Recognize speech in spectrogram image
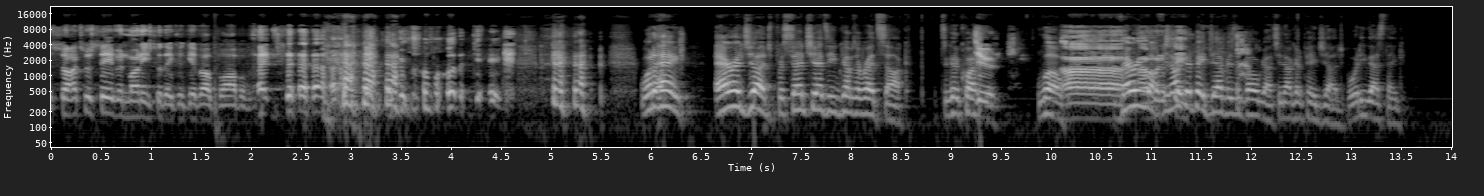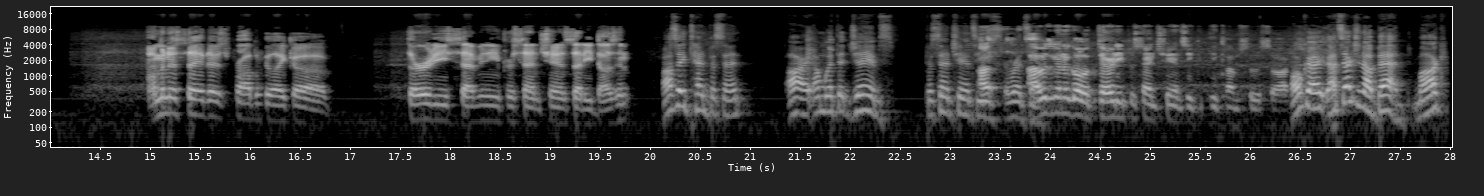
The Sox were saving money so they could give out bobbleheads before the game. what? Hey, Aaron Judge. Percent chance he becomes a Red Sox. It's a good question. Dude. low. Uh, Very low. You're not going to pay Devers and Bogaerts. You're not going to pay Judge. But what do you guys think? I'm gonna say there's probably like a 30, 70 percent chance that he doesn't. I'll say ten percent. All right, I'm with it. James. Percent chance he's a Red Sox. I was gonna go thirty percent chance he, he comes to the Sox. okay, that's actually not bad. Mark.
